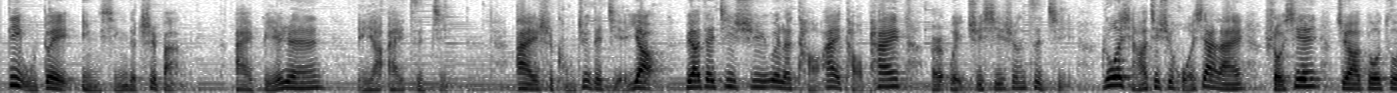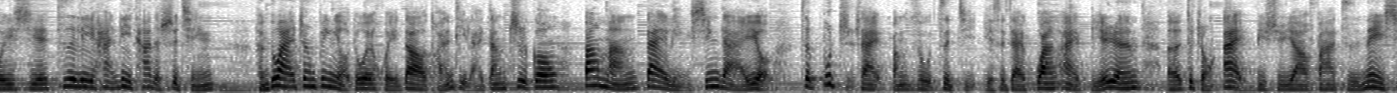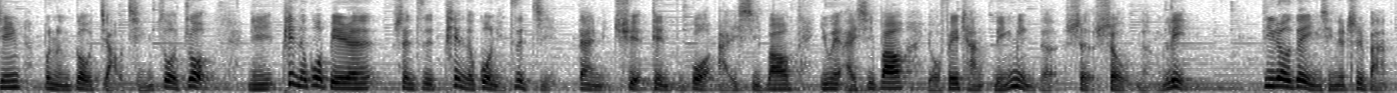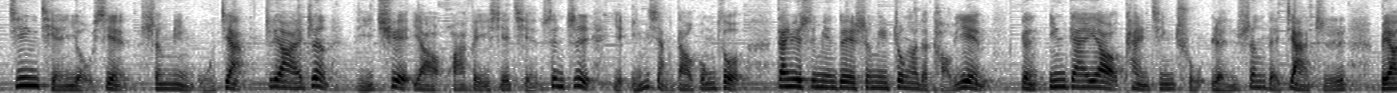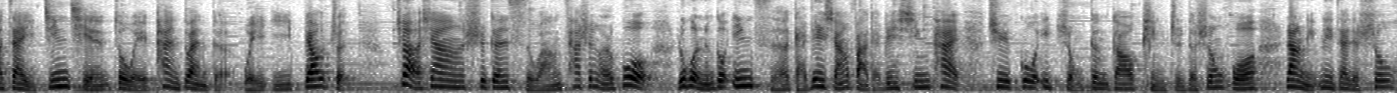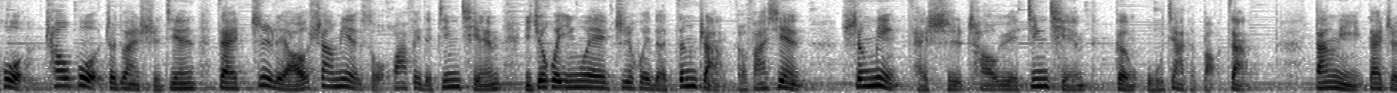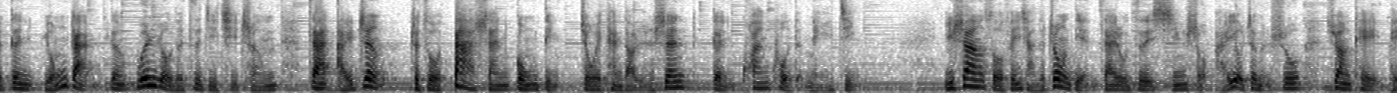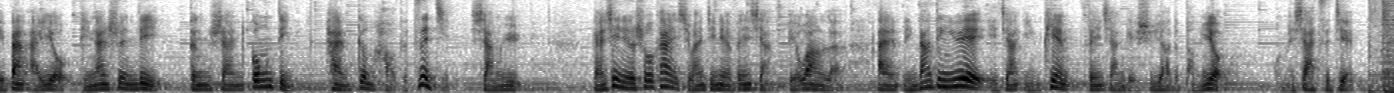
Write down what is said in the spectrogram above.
第五对隐形的翅膀，爱别人也要爱自己，爱是恐惧的解药，不要再继续为了讨爱讨拍而委屈牺牲自己。如果想要继续活下来，首先就要多做一些自利和利他的事情。很多癌症病友都会回到团体来当志工，帮忙带领新的癌友。这不只在帮助自己，也是在关爱别人。而这种爱必须要发自内心，不能够矫情做作。你骗得过别人，甚至骗得过你自己，但你却骗不过癌细胞，因为癌细胞有非常灵敏的摄受能力。第六对隐形的翅膀，金钱有限，生命无价。治疗癌症的确要花费一些钱，甚至也影响到工作。但越是面对生命重要的考验，更应该要看清楚人生的价值，不要再以金钱作为判断的唯一标准。就好像是跟死亡擦身而过，如果能够因此而改变想法、改变心态，去过一种更高品质的生活，让你内在的收获超过这段时间在治疗上面所花费的金钱，你就会因为智慧的增长而发现，生命才是超越金钱更无价的宝藏。当你带着更勇敢、更温柔的自己启程，在癌症这座大山攻顶，就会看到人生更宽阔的美景。以上所分享的重点，摘录自《新手癌友》这本书，希望可以陪伴癌友平安顺利登山攻顶，和更好的自己相遇。感谢你的收看，喜欢今天的分享，别忘了按铃铛订阅，也将影片分享给需要的朋友。我们下次见。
